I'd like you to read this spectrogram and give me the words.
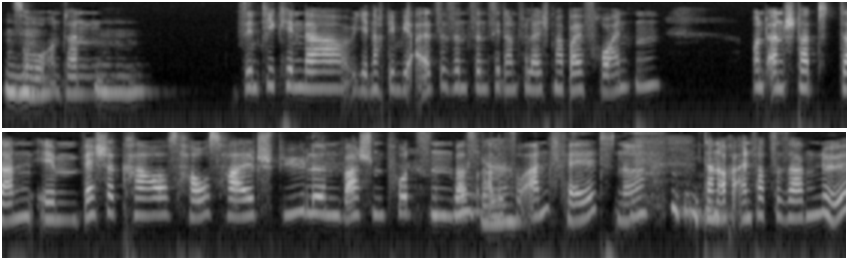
Mhm. So, und dann mhm. sind die Kinder, je nachdem wie alt sie sind, sind sie dann vielleicht mal bei Freunden. Und anstatt dann im Wäschechaos, Haushalt, Spülen, Waschen, Putzen, was oh ja. alles so anfällt, ne, dann auch einfach zu sagen, nö,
